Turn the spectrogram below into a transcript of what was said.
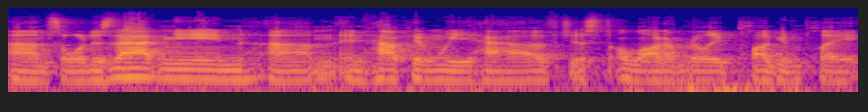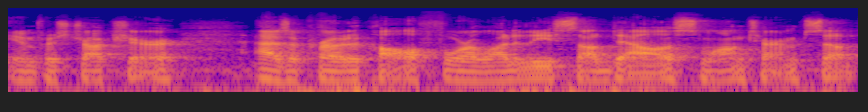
Um, so what does that mean? Um, and how can we have just a lot of really plug and play infrastructure as a protocol for a lot of these sub DAOs long term? So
